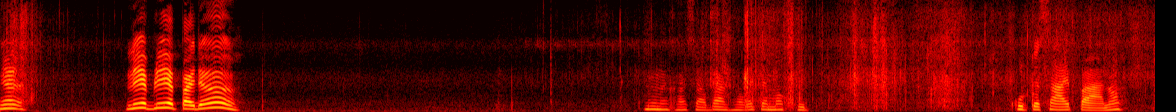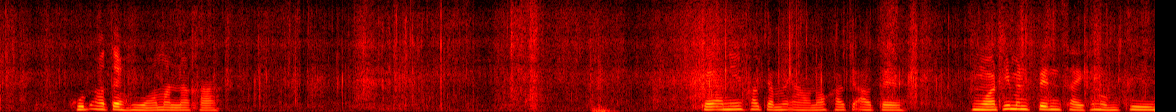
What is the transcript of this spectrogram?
เนี่ยเรียบเรียบไปเด้อนู่นนะคะ ชาวบ้านเขาก็จะมาขุด ขุดกระชายป่าเนาะขุดเอาแต่หัวมันนะคะ แต่อันนี้เขาจะไม่เอาเนาะเขาจะเอาแต่หัวที่มันเป็นใส่ขนมจีน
